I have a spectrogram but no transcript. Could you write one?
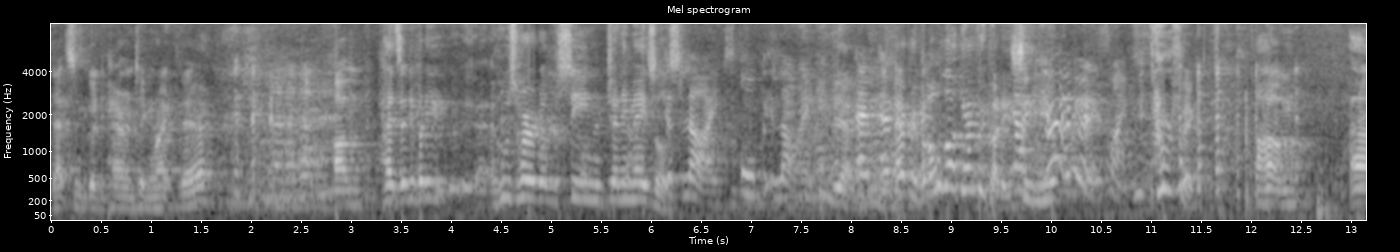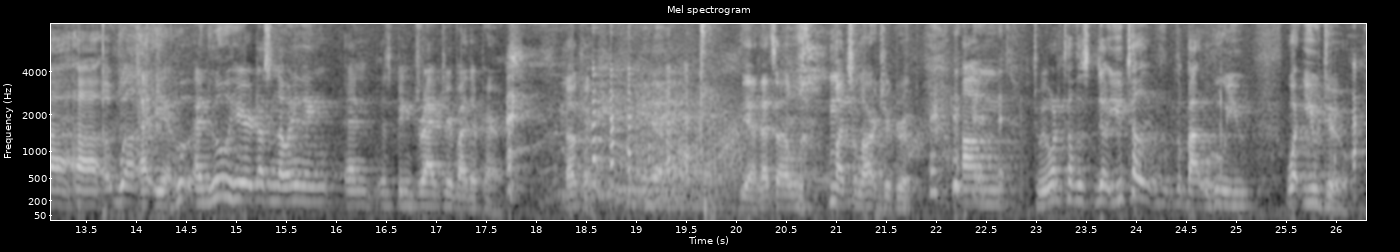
That's some good parenting right there. Um, has anybody, who's heard of seen Jennie Maizels? Just lie. Just all put lie. Yeah. Ev- everybody. Oh, look, everybody's Yeah, seen you. everybody, it's fine. Perfect. Um, uh, uh, well, uh, yeah. Who, and who here doesn't know anything and is being dragged here by their parents? Okay. Yeah, that's a much larger group. Um, do we want to tell this? No, you tell about who you, what you do.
